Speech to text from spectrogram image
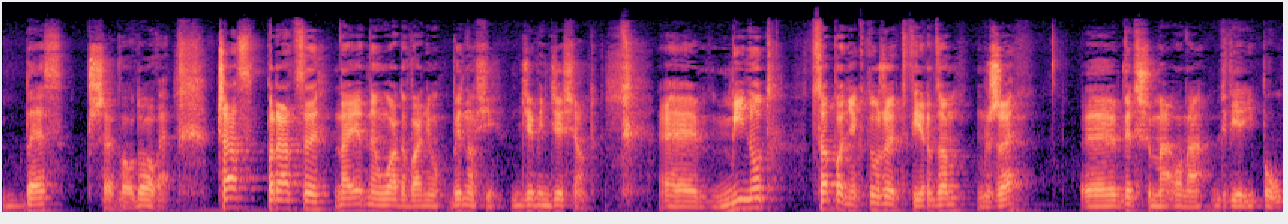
bezprzewodowe. Czas pracy na jednym ładowaniu wynosi 90 e, minut, co po niektórzy twierdzą, że e, wytrzyma ona 2,5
